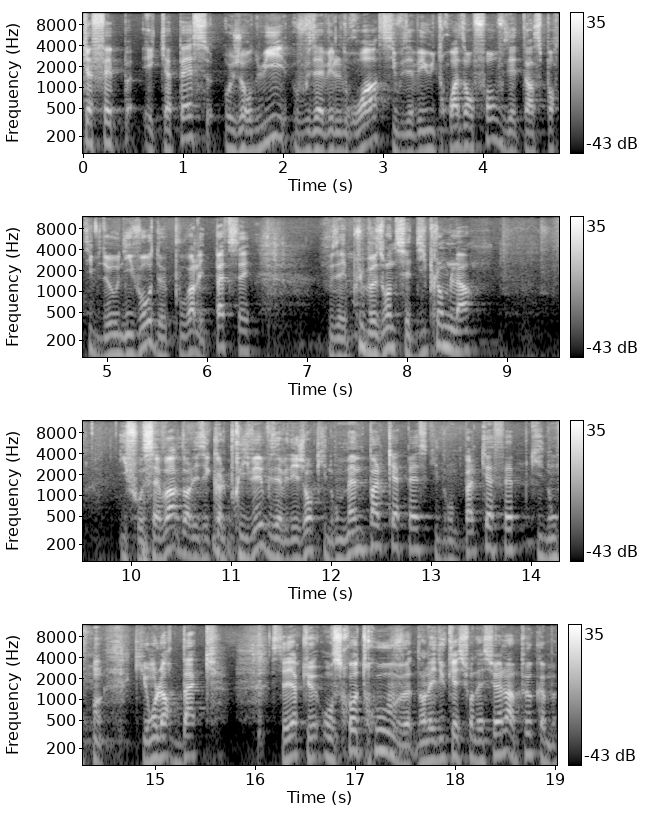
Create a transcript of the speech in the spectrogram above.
CAFEP et CAPES, aujourd'hui, vous avez le droit, si vous avez eu trois enfants, vous êtes un sportif de haut niveau, de pouvoir les passer. Vous n'avez plus besoin de ces diplômes-là. Il faut savoir que dans les écoles privées, vous avez des gens qui n'ont même pas le CAPES, qui n'ont pas le CAFEP, qui, n'ont- qui ont leur bac. C'est-à-dire qu'on se retrouve dans l'éducation nationale un peu comme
